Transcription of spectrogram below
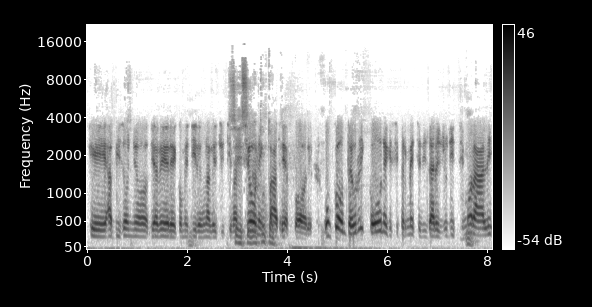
che ha bisogno di avere come dire, una legittimazione Sì, sì, in patria e fuori. Un riccone che si permette di dare giudizi morali.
